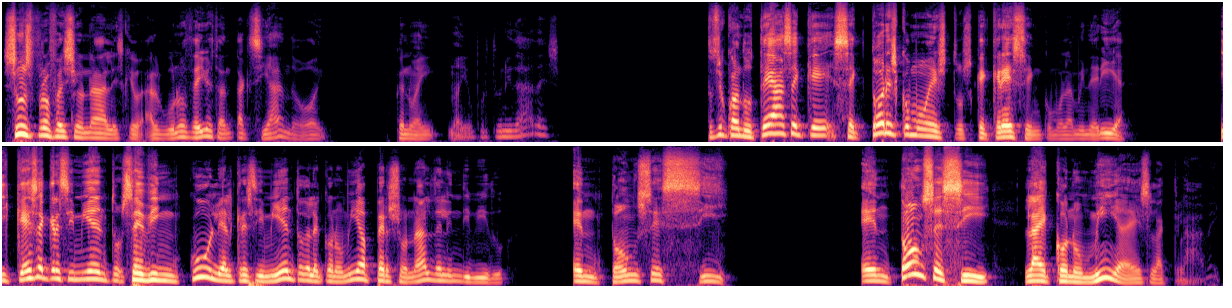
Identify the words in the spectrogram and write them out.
sus profesionales, que algunos de ellos están taxiando hoy, porque no hay, no hay oportunidades. Entonces, cuando usted hace que sectores como estos, que crecen, como la minería, y que ese crecimiento se vincule al crecimiento de la economía personal del individuo, entonces sí, entonces sí, la economía es la clave.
